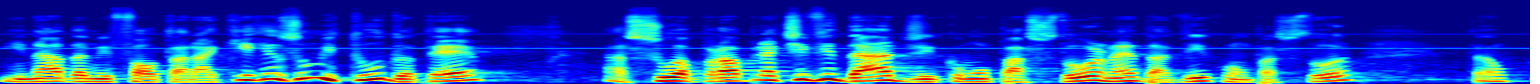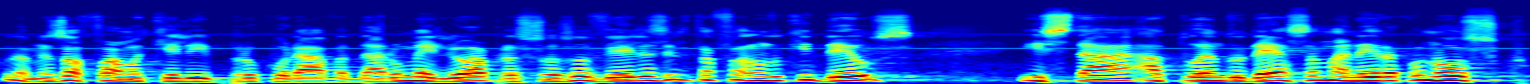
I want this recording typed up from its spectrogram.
e nada me faltará. Aqui resume tudo, até a sua própria atividade como pastor, né? Davi como pastor. Então, da mesma forma que ele procurava dar o melhor para as suas ovelhas, ele está falando que Deus está atuando dessa maneira conosco.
